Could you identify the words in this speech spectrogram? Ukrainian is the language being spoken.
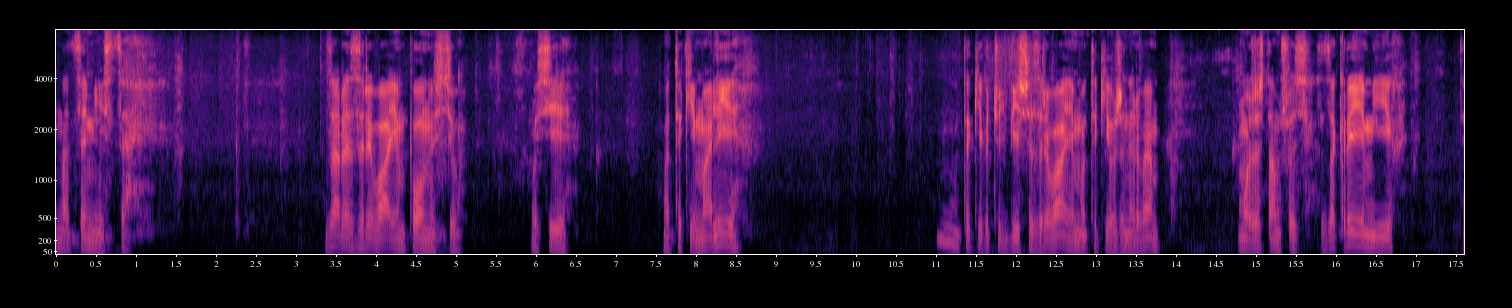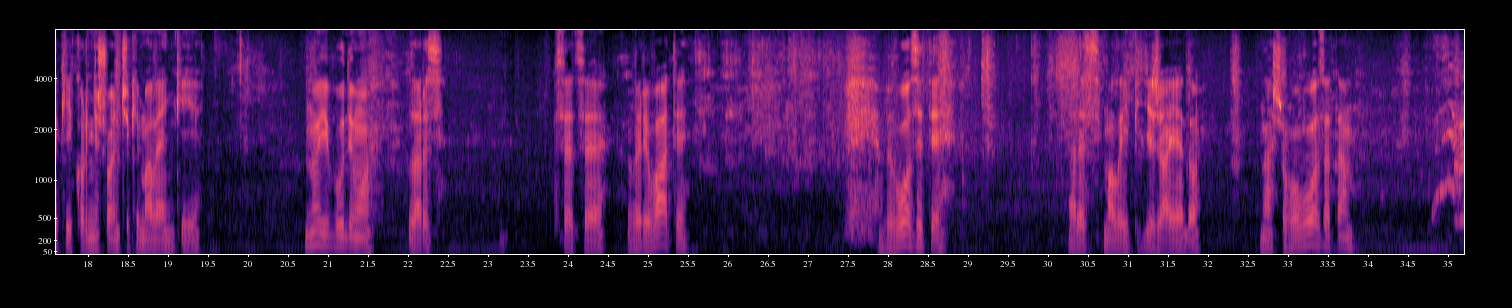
на це місце. Зараз зриваємо повністю усі отакі малі. Ну, такі чуть більше зриваємо, такі вже не рвемо. Може ж там щось закриємо їх, такі корнішончики маленькі. Ну і будемо зараз все це виривати, вивозити. Зараз малий під'їжджає до нашого воза там,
